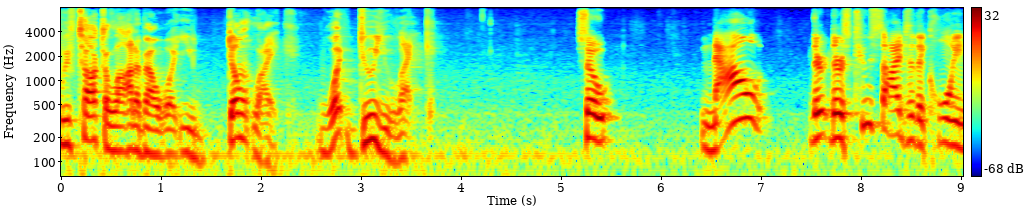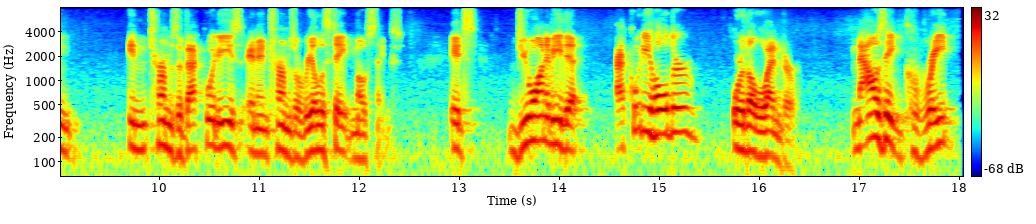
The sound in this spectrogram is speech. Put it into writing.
we've talked a lot about what you don't like. What do you like? So now there, there's two sides of the coin in terms of equities and in terms of real estate and most things. It's do you want to be the equity holder or the lender? Now is a great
